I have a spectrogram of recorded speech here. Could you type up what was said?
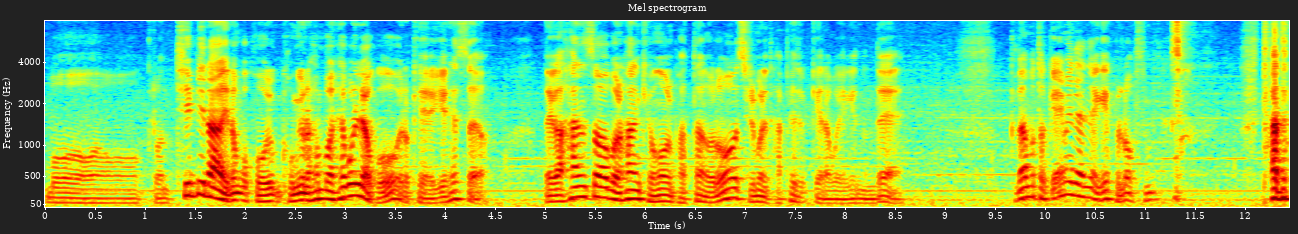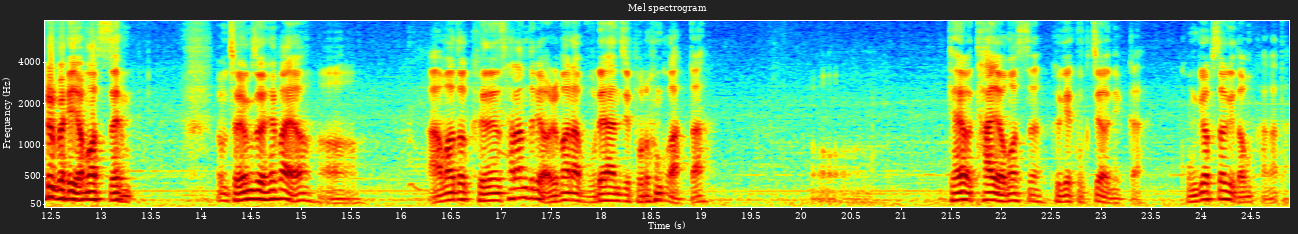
뭐 그런 팁이나 이런 거 고- 공유를 한번 해보려고 이렇게 얘기를 했어요. 내가 한 수업을 한 경험을 바탕으로 질문에 답해줄게라고 얘기했는데 그 다음부터 게임에 대한 얘기 별로 없습니다. 다들 왜 영어 쌤? 그럼 조용 좀 해봐요. 어, 아마도 그는 사람들이 얼마나 무례한지 보러 온 것 같다. 대- 다 영어 써. 그게 국제어니까. 공격성이 너무 강하다.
